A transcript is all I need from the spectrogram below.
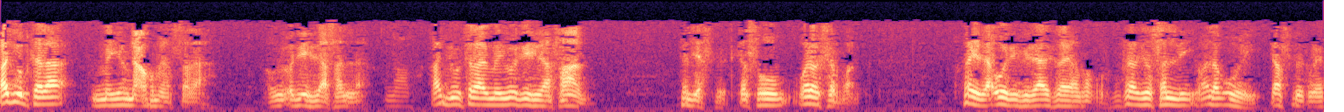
قد يبتلى من يمنعه من الصلاة أو يؤذيه إذا صلى. نعم. قد يبتلى من يؤذيه إذا صام. فليصبر يصوم ولو سرا. فإذا أوذي في ذلك لا يضره يصلي ولو أوذي يصبر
